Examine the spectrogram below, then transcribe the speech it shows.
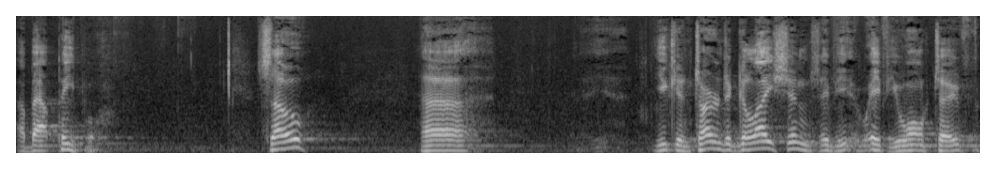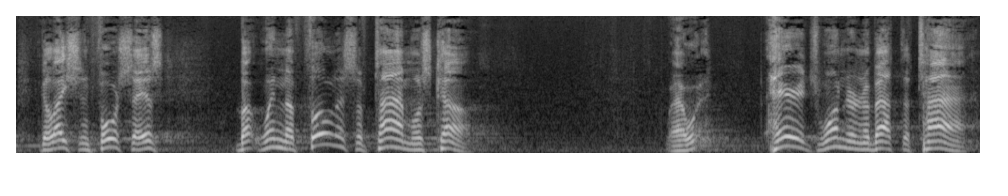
about people. So, uh, you can turn to Galatians if you, if you want to. Galatians 4 says, But when the fullness of time was come, well, Herod's wondering about the time.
